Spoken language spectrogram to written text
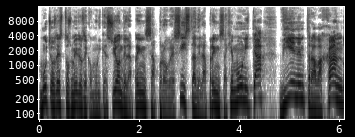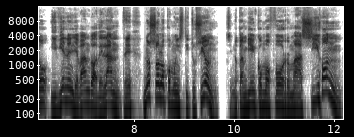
muchos de estos medios de comunicación de la prensa progresista, de la prensa hegemónica, vienen trabajando y vienen llevando adelante no solo como institución, sino también como formación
